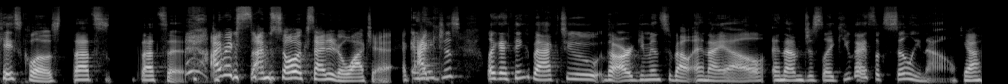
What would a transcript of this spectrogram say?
Case closed. That's that's it. I'm ex- I'm so excited to watch it. Like, I, I, just like I think back to the arguments about NIL and I'm just like, you guys look silly now. Yeah.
